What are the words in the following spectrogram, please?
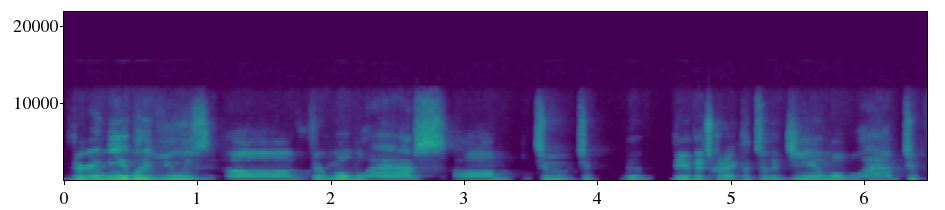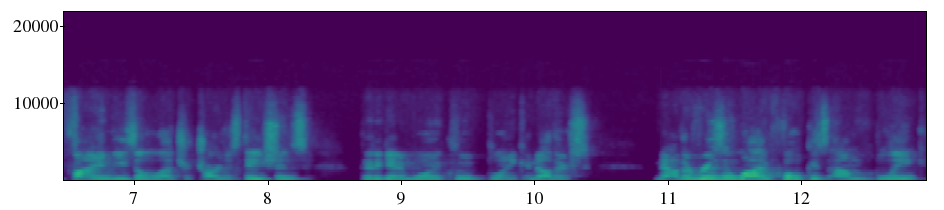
they're going to be able to use uh, their mobile apps um, to, to uh, that's connected to the GM mobile app to find these electric charging stations that again will include Blink and others. Now, the reason why I'm focused on Blink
